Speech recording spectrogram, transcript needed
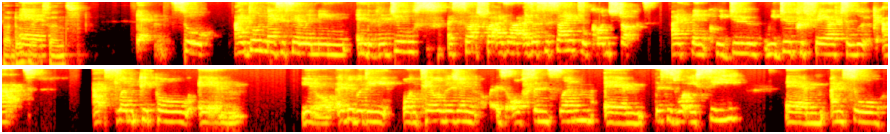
that does uh, make sense. So I don't necessarily mean individuals as such, but as a as a societal construct, I think we do we do prefer to look at at slim people. Um, you know, everybody on television is often slim. Um, this is what you see. Um, and so.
